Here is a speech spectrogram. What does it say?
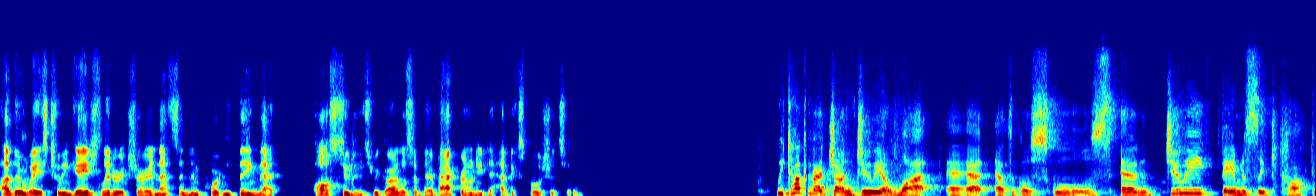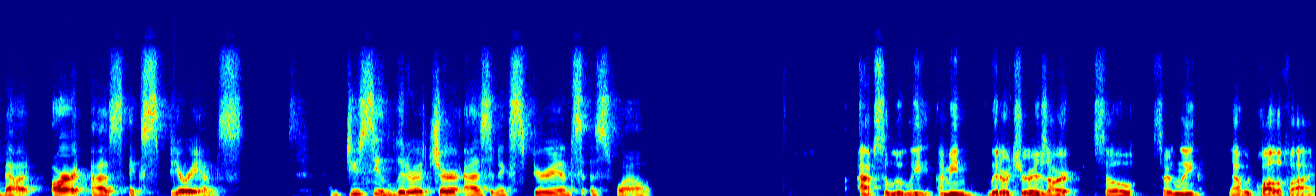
other ways to engage literature, and that's an important thing that all students, regardless of their background, need to have exposure to. We talk about John Dewey a lot at ethical schools, and Dewey famously talked about art as experience. Do you see literature as an experience as well? Absolutely. I mean, literature is art, so certainly that would qualify.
